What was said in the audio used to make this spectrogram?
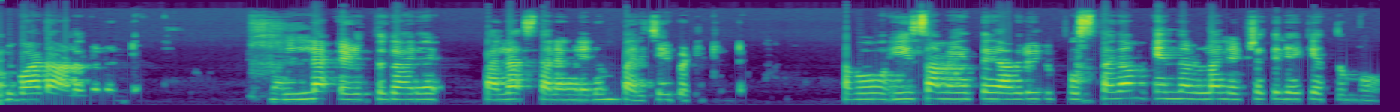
ഒരുപാട് ആളുകളുണ്ട്. നല്ല എഴുത്തുകാരെ പല സ്ഥലങ്ങളിലും പരിചയപ്പെട്ടിട്ടുണ്ട്. അപ്പോൾ ഈ സമയത്ത് അവരൊരു പുസ്തകം എന്നുള്ള ലക്ഷ്യത്തിലേക്ക് എത്തുമ്പോൾ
